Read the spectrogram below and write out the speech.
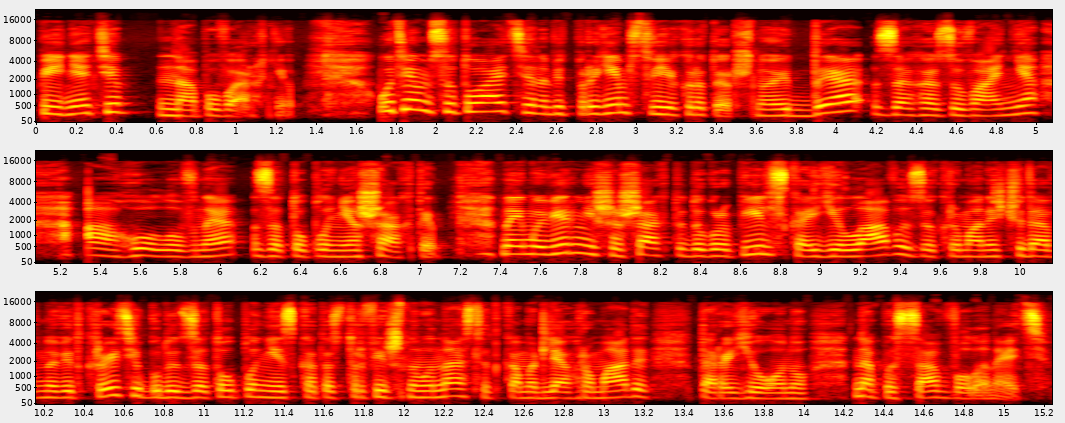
підняті на поверхню. Утім, ситуація на підприємстві є критичною. Йде загазування, а головне затоплення шахти. Наймовірніше, шахти Добропільська і лави, зокрема, нещодавно відкриті, будуть затоплені з катастрофічними наслідками для громади та регіону. Написав Волинець.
